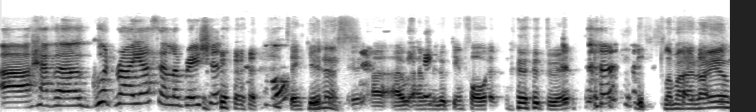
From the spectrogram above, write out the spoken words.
Uh, have a good raya celebration. Thank you, yes. thank you. I, am looking forward to it. Selamat raya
